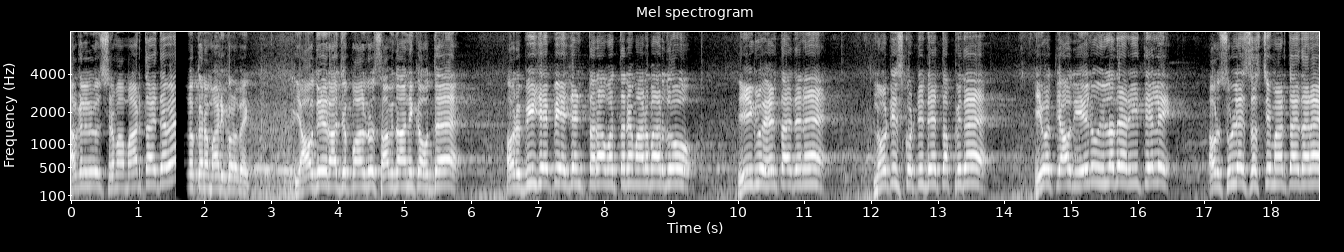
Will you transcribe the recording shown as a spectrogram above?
ಹಗಲಿರುಳು ಶ್ರಮ ಮಾಡ್ತಾ ಇದ್ದೇವೆ. ಅವಲೋಕನ ಮಾಡಿಕೊಳ್ಬೇಕು ಯಾವುದೇ ರಾಜ್ಯಪಾಲರು ಸಾಂವಿಧಾನಿಕ ಹುದ್ದೆ, ಅವರು ಬಿ ಜೆ ಪಿ ಏಜೆಂಟ್ ಥರ ವರ್ತನೆ ಮಾಡಬಾರ್ದು. ಈಗಲೂ ಹೇಳ್ತಾ ಇದ್ದೇನೆ, ನೋಟಿಸ್ ಕೊಟ್ಟಿದ್ದೇ ತಪ್ಪಿದೆ. ಇವತ್ತು ಯಾವುದು ಏನೂ ಇಲ್ಲದೆ ರೀತಿಯಲ್ಲಿ ಅವರು ಸುಳ್ಳೆ ಸೃಷ್ಟಿ ಮಾಡ್ತಾ ಇದ್ದಾರೆ.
